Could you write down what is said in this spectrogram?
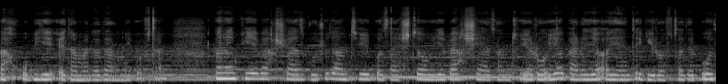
و خوبی ادامه دادن میگفتن منم که یه بخشی از وجودم توی گذشته و یه بخشی ازم توی رویا برای آینده گیر افتاده بود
